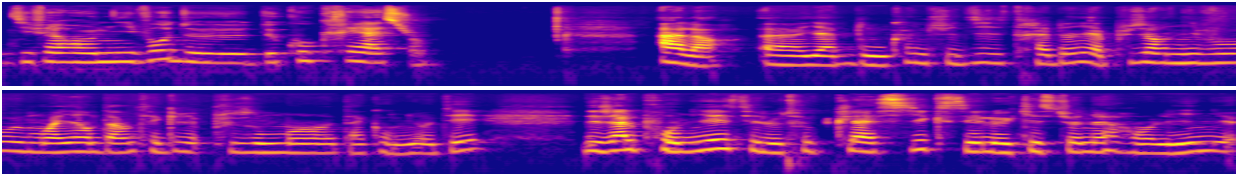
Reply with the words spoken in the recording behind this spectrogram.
différents niveaux de, de co-création alors, il y a donc comme tu dis très bien, il y a plusieurs niveaux moyens d'intégrer plus ou moins ta communauté. Déjà le premier, c'est le truc classique, c'est le questionnaire en ligne,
